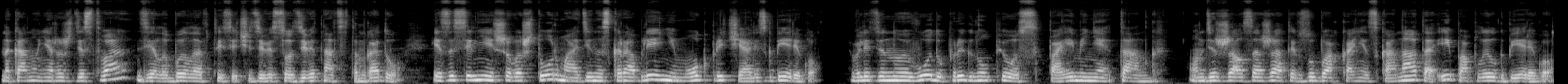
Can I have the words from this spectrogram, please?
Накануне Рождества, дело было в 1919 году, из-за сильнейшего шторма один из кораблей не мог причалить к берегу. В ледяную воду прыгнул пес по имени Танг. Он держал зажатый в зубах конец каната и поплыл к берегу.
